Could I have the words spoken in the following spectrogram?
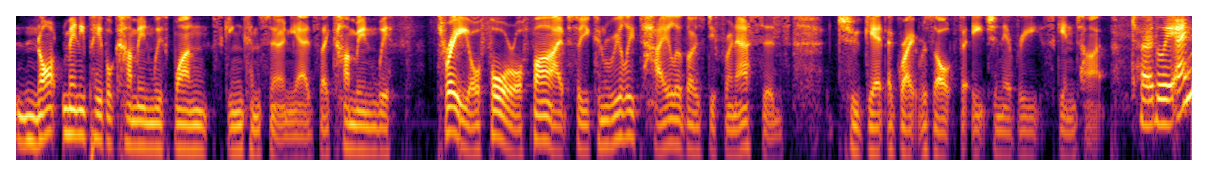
not many people come in with one skin concern yads. They come in with three or four or five. So you can really tailor those different acids to get a great result for each and every skin type. Totally. And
